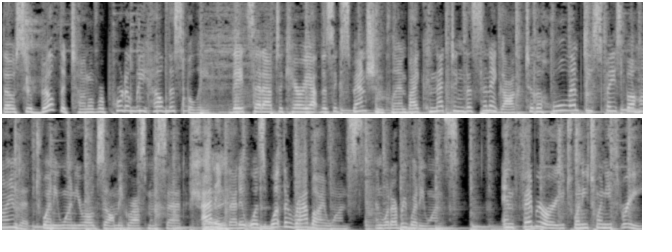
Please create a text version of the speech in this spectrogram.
Those who built the tunnel reportedly held this belief. They'd set out to carry out this expansion plan by connecting the synagogue to the whole empty space behind it, 21 year old Zelmi Grossman said, okay. adding that it was what the rabbi wants and what everybody wants. In February 2023,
